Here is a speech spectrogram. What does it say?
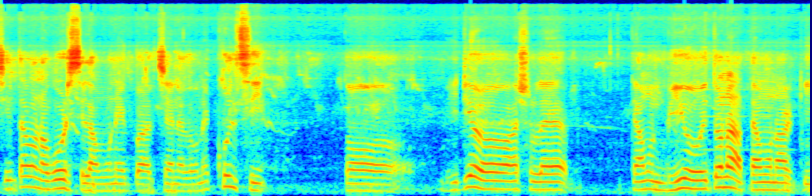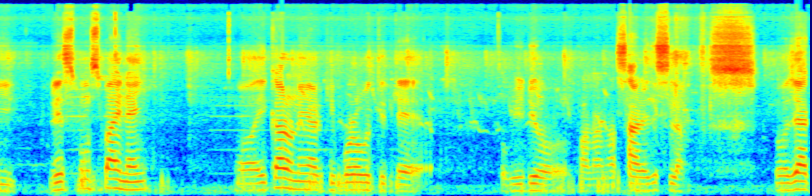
চিন্তা ভাবনা করছিলাম অনেকবার চ্যানেল অনেক খুলছি। তো ভিডিও আসলে তেমন ভিউ হইতো না, তেমন আর কি রেসপন্স পাই নাই। এই কারণে আর কি পরবর্তীতে ভিডিও বানানো ছাড়ে দিছিলাম। তো যাক,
